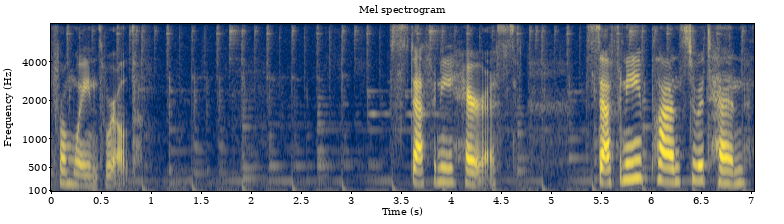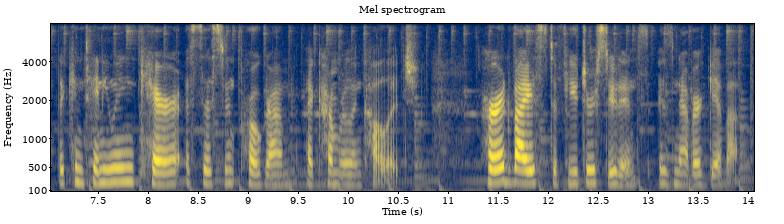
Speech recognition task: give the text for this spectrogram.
from Wayne's World. Stephanie Harris. Stephanie plans to attend the Continuing Care Assistant Program at Cumberland College. Her advice to future students is never give up.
